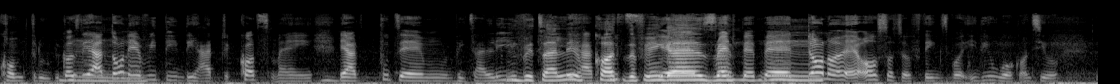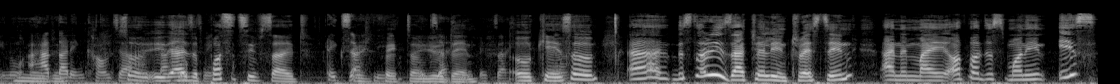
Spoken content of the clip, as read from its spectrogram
come through because they had done Mm. everything. They had cut my. They had put um bitter leaf. Bitter leaf, cut put, the yeah, fingers. red pepper, Mm. done all, all sorts of things, but it didn't work until you know I had that encounter. So it has a me. positive side. exactly effect on you then. Exactly. Okay, yeah. so uh, the story is actually interesting, and my author this morning is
